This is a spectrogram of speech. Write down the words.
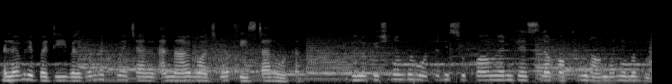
Hello everybody, welcome back to my channel and now we're watching a 3-star hotel. The location of the hotel is superb and guests love walking around the neighborhood.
